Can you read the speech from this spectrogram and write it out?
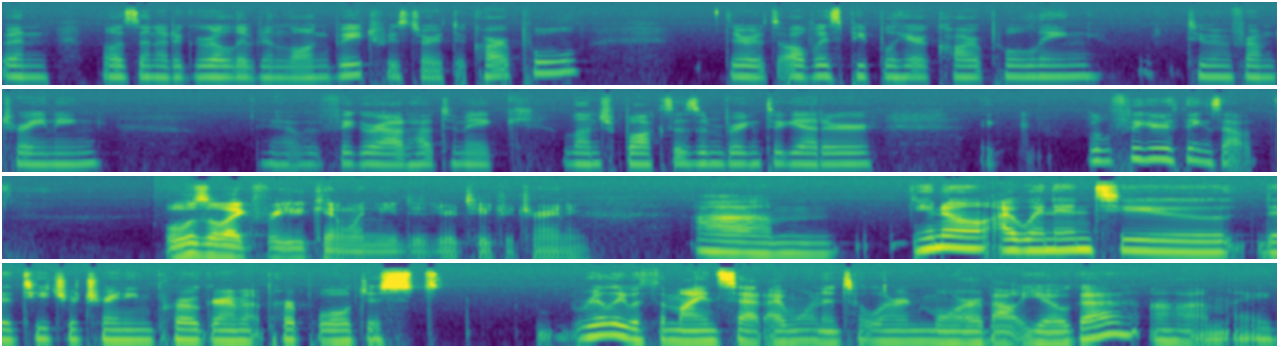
And there was another girl lived in Long Beach. We started to carpool. There's always people here carpooling to and from training. Yeah, we figure out how to make lunch boxes and bring together. Like, we'll figure things out. What was it like for you, Kim, when you did your teacher training? Um, you know, I went into the teacher training program at Purple just really with the mindset I wanted to learn more about yoga. Um, I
